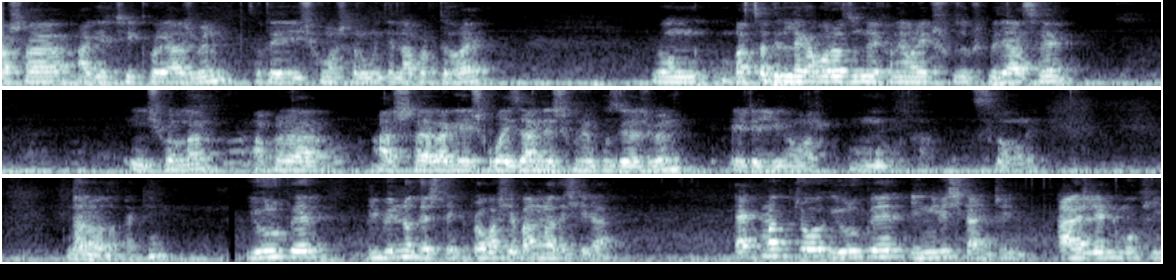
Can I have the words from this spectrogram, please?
বাসা আগে ঠিক করে আসবেন, যাতে এই সমস্যার মধ্যে না পড়তে হয়। এবং বাচ্চাদের লেখাপড়ার জন্য এখানে অনেক সুযোগ সুবিধা আছে। ইনশাল্লাহ আপনারা আসার আগে সবাই জানে, শুনে, বুঝে আসবেন। এটাই আমার মূল কথা। আসসালামু আলাইকুম। ধন্যবাদ আপনাকে। ইউরোপের বিভিন্ন দেশ থেকে প্রবাসী বাংলাদেশিরা একমাত্র ইউরোপের ইংলিশ কান্ট্রি আয়ারল্যান্ডমুখী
